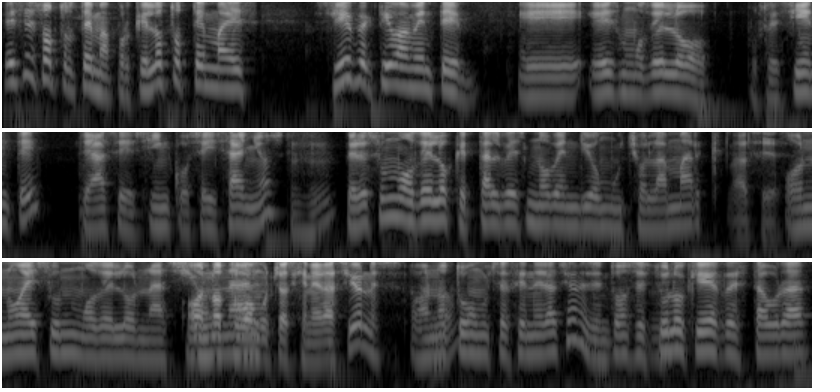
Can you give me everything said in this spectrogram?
ese es otro tema, porque el otro tema es si efectivamente eh, es modelo pues, reciente, de hace 5 o 6 años, pero es un modelo que tal vez no vendió mucho la marca. Así es. O no es un modelo nacional. O no tuvo muchas generaciones. O no, tuvo muchas generaciones. Entonces tú lo quieres restaurar.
